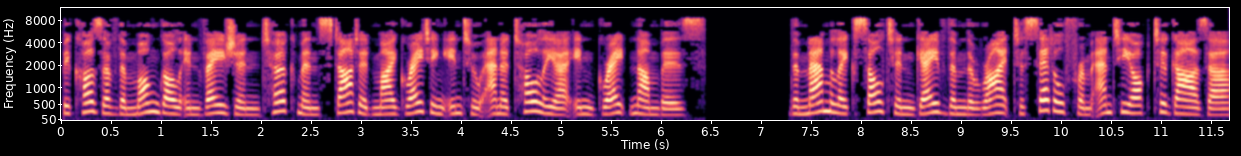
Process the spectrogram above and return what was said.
Because of the Mongol invasion Turkmens started migrating into Anatolia in great numbers. The Mamluk Sultan gave them the right to settle from Antioch to Gaza.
